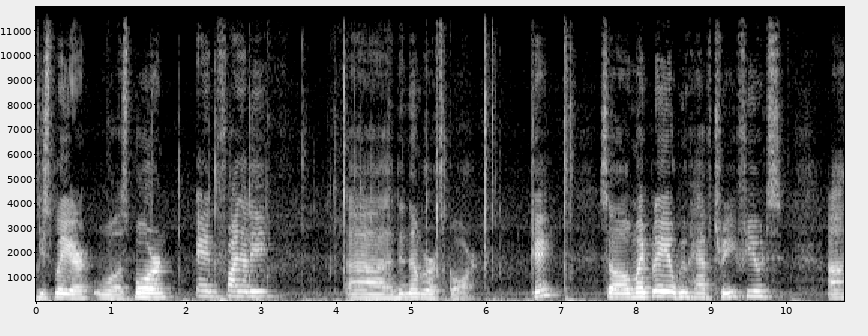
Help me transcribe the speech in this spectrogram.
this player was born, and finally uh, the number score. Okay, so my player will have three fields. Uh,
